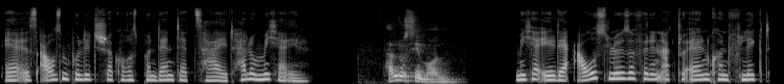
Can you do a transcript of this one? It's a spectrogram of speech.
Er ist außenpolitischer Korrespondent der Zeit. Hallo Michael. Hallo Simon. Michael, der Auslöser für den aktuellen Konflikt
